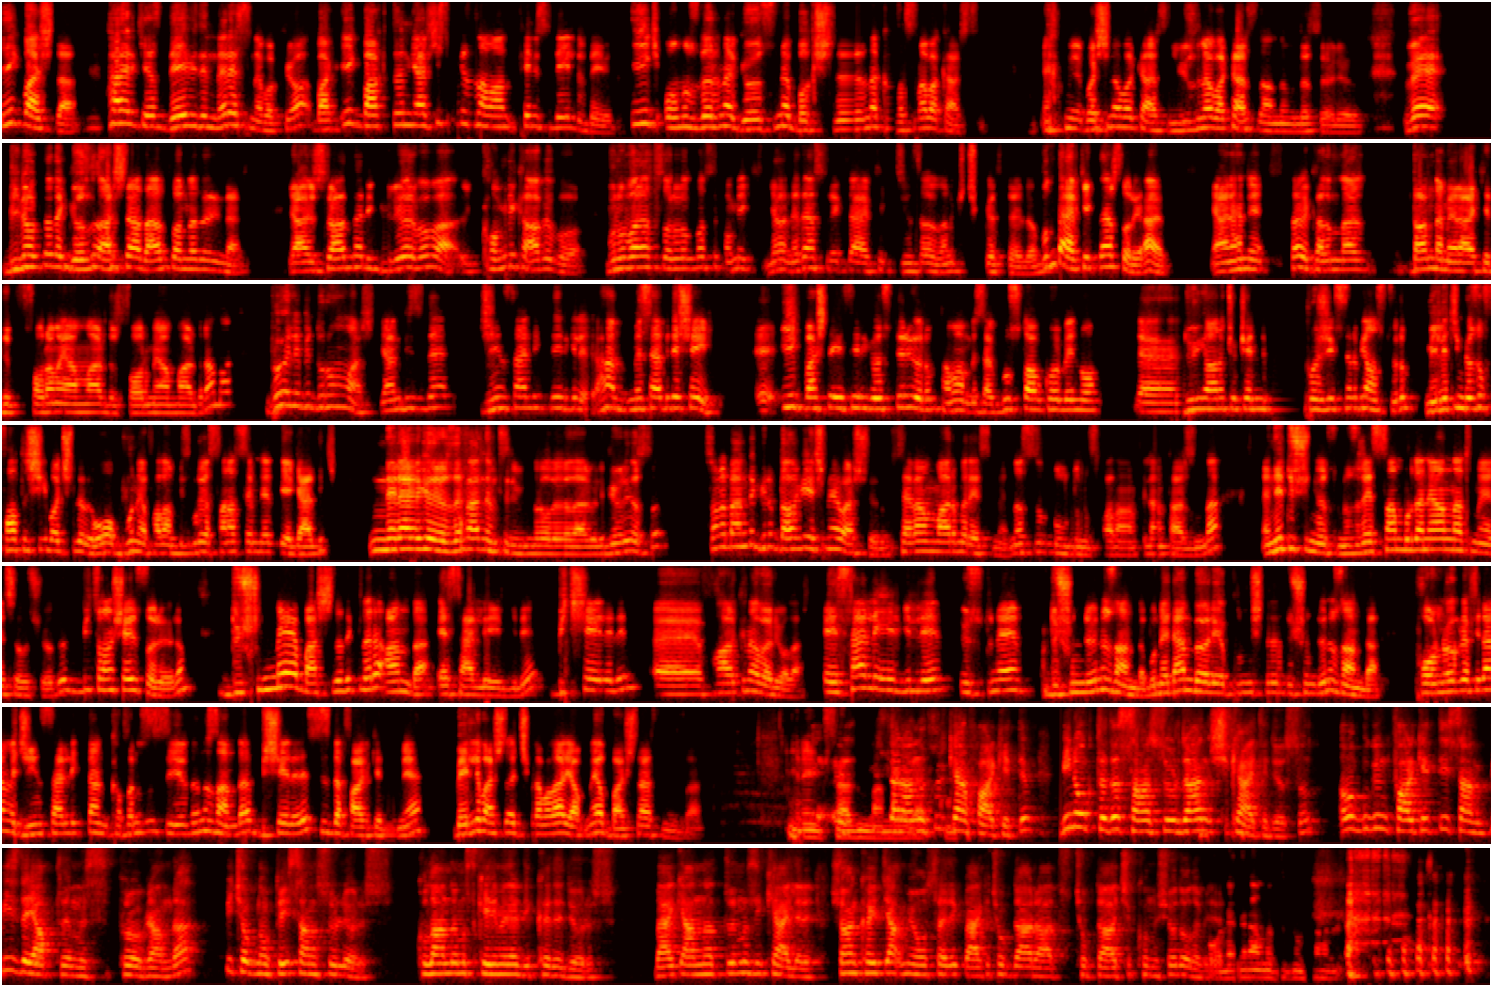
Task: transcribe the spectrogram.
ilk başta herkes David'in neresine bakıyor? Bak ilk baktığın yer hiçbir zaman penisi değildir David. İlk omuzlarına, göğsüne, bakışlarına, kafasına bakarsın. Yani başına bakarsın, yüzüne bakarsın anlamında söylüyorum. Ve bir noktada gözün aşağı daha sonra da iner. Yani şu anda hani gülüyorum ama komik abi bu. Bunu bana sorulması komik. Ya neden sürekli erkek cinsel organı küçük gösteriliyor? Bunu da erkekler soruyor. Evet. Yani hani tabii kadınlardan da merak edip soramayan vardır, sormayan vardır ama böyle bir durum var. Yani bizde cinsellikle ilgili ha mesela bir de şey e, ilk başta eseri gösteriyorum tamam mesela Gustav Courbet'in o e, dünyanın kökenini projeksiyonu bir yansıtıyorum. Milletin gözü fal taşı gibi açılıyor. O bu ne falan biz buraya sanat semineri diye geldik neler görüyoruz efendim tribünde oluyorlar böyle görüyorsun. Sonra ben de gülüp dalga geçmeye başlıyorum. Seven var mı resmi? Nasıl buldunuz falan filan tarzında. E ne düşünüyorsunuz? Ressam burada ne anlatmaya çalışıyordu? Bir ton şey soruyorum. Düşünmeye başladıkları anda eserle ilgili bir şeylerin e, farkına varıyorlar. Eserle ilgili üstüne düşündüğünüz anda, bu neden böyle yapılmıştır düşündüğünüz anda pornografiden ve cinsellikten kafanızı sıyırdığınız anda bir şeyleri siz de fark etmeye, belli başlı açıklamalar yapmaya başlarsınız zaten. Yine yükseldim ben. Sen anlatırken fark ettim. Bir noktada sansürden şikayet ediyorsun. Ama bugün fark ettiysen biz de yaptığımız programda birçok noktayı sansürlüyoruz. Kullandığımız kelimelere dikkat ediyoruz. belki anlattığımız hikayeleri şu an kayıt yapmıyor olsaydık belki çok daha rahat, çok daha açık konuşuyor da olabilir. O neden anlatırdım falan.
